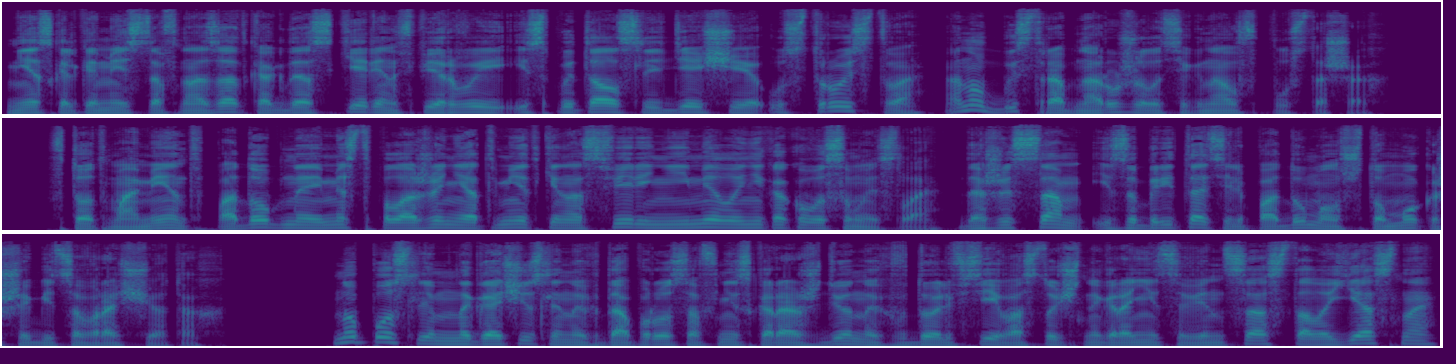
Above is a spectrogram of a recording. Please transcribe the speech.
Несколько месяцев назад, когда Скерин впервые испытал следящее устройство, оно быстро обнаружило сигнал в пустошах. В тот момент подобное местоположение отметки на сфере не имело никакого смысла. Даже сам изобретатель подумал, что мог ошибиться в расчетах. Но после многочисленных допросов низкорожденных вдоль всей восточной границы Венца стало ясно,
